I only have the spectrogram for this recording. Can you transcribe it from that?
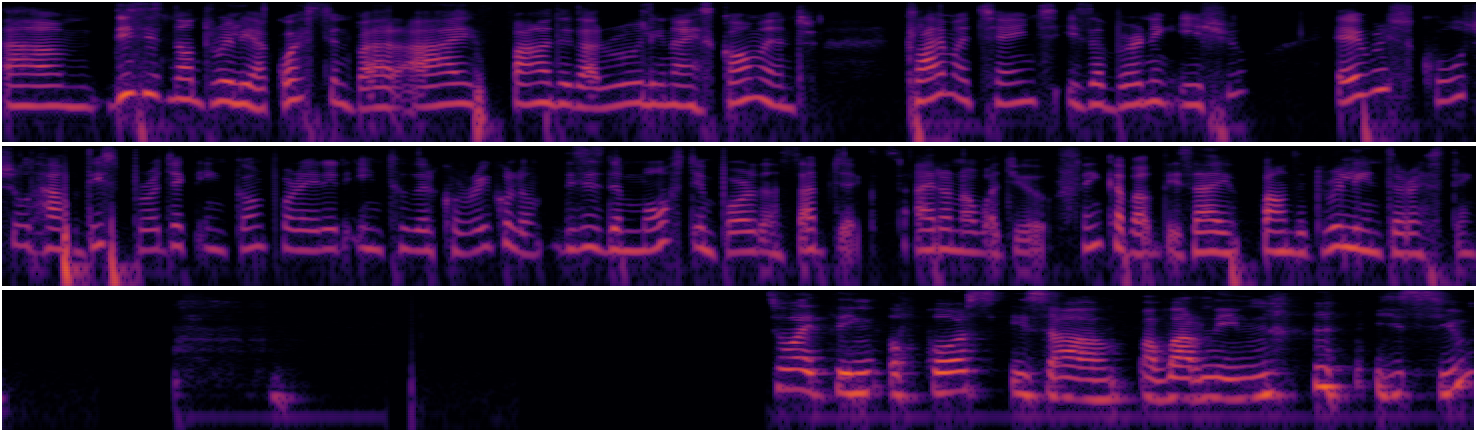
um, this is not really a question, but I found it a really nice comment. Climate change is a burning issue. Every school should have this project incorporated into their curriculum. This is the most important subject. I don't know what you think about this. I found it really interesting. So I think, of course, it's a, a burning issue.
